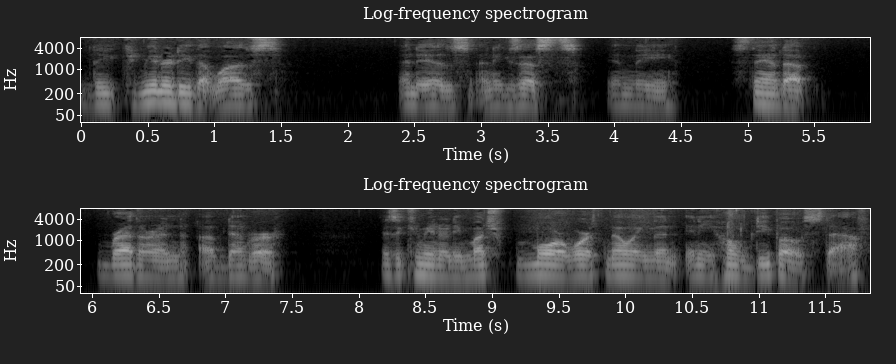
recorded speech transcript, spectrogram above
the community that was and is and exists in the stand up brethren of Denver is a community much more worth knowing than any Home Depot staff.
